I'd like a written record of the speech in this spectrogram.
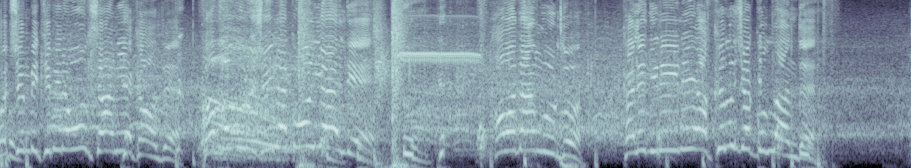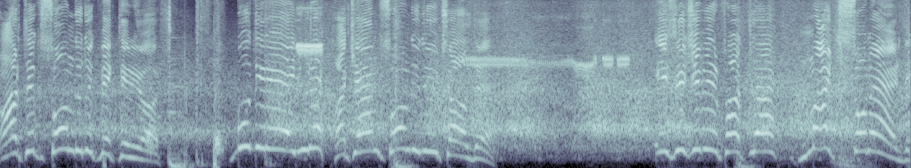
Maçın bitimine 10 saniye kaldı. Kafa vuruşuyla gol geldi. Havadan vurdu. Kale direğini akıllıca kullandı. Artık son düdük bekleniyor. Bu direğe yürek hakem son düdüğü çaldı. Ezici bir farkla maç sona erdi.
